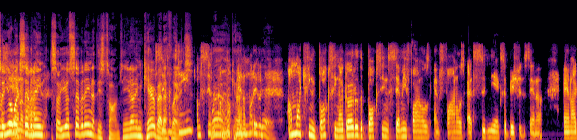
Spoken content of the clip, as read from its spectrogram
So you're like 17. So you're 17 at this time, so you don't even care about 17? athletics. I'm seven. Wow, I'm not, okay. man. I'm not even. Yeah. I'm watching boxing. I go to the boxing semi-finals and finals at Sydney Exhibition Centre and I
